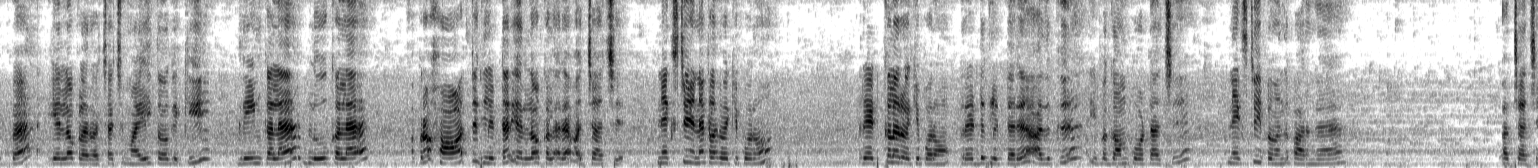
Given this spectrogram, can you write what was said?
இப்போ எல்லோ கலர் வச்சாச்சு. மயில் தொகைக்கு க்ரீன் கலர் ப்ளூ கலர் அப்புறம் ஹார்ட் கிளிட்டர் எல்லோ கலரை வச்சாச்சு. நெக்ஸ்ட்டு என்ன கலர் வைக்க போகிறோம் ரெட் கலர் வைக்க போகிறோம் ரெட்டு கிளிட்டரு அதுக்கு இப்போ கம் போட்டாச்சு. நெக்ஸ்ட்டு இப்போ வந்து பாருங்கள் வச்சாச்சு.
